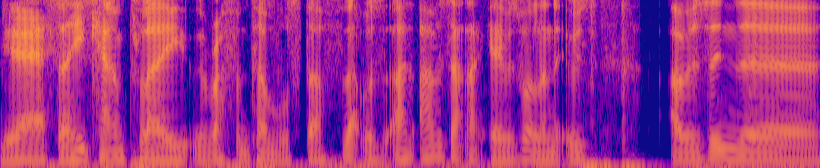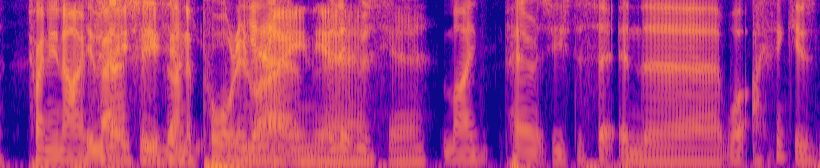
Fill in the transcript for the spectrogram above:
yes. So he can play the rough and tumble stuff. That was I, I was at that game as well, and it was I was in the 29 it was faces actually in the pouring yeah, rain. Yeah, and it was yeah. my parents used to sit in the what I think is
